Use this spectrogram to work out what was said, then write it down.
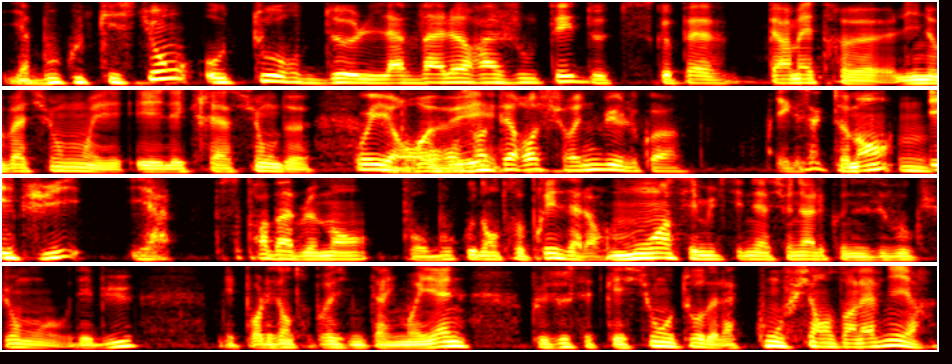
Il y a beaucoup de questions autour de la valeur ajoutée de ce que peut permettre euh, l'innovation et, et les créations de Oui, on, s'interroge sur une bulle, quoi. Exactement. Mm. Et puis, il y a probablement pour beaucoup d'entreprises, alors moins ces multinationales que nous évoquions au début, mais pour les entreprises d'une taille moyenne, plutôt cette question autour de la confiance dans l'avenir.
